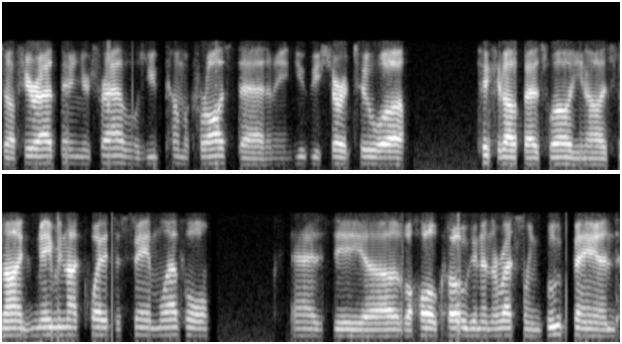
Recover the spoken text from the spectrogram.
So if you're out there in your travels, you come across that. I mean, you be sure to uh pick it up as well. You know, it's not maybe not quite at the same level as the uh the Hulk Hogan and the Wrestling Boot Band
